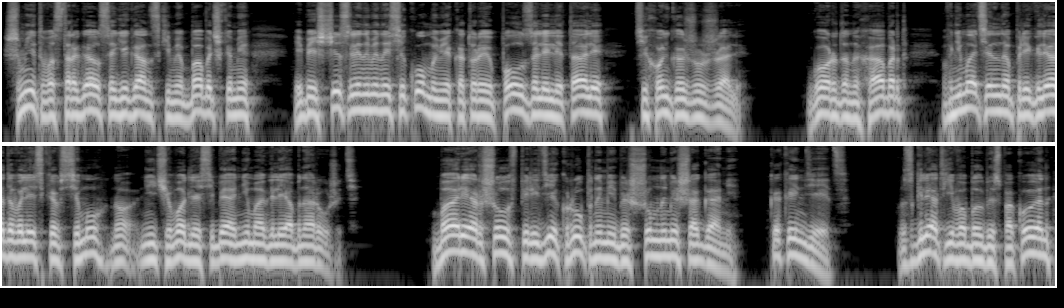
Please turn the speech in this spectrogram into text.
Шмидт восторгался гигантскими бабочками и бесчисленными насекомыми, которые ползали, летали, тихонько жужжали. Гордон и Хаббард внимательно приглядывались ко всему, но ничего для себя не могли обнаружить. Барриер шел впереди крупными бесшумными шагами, как индеец. Взгляд его был беспокоен,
